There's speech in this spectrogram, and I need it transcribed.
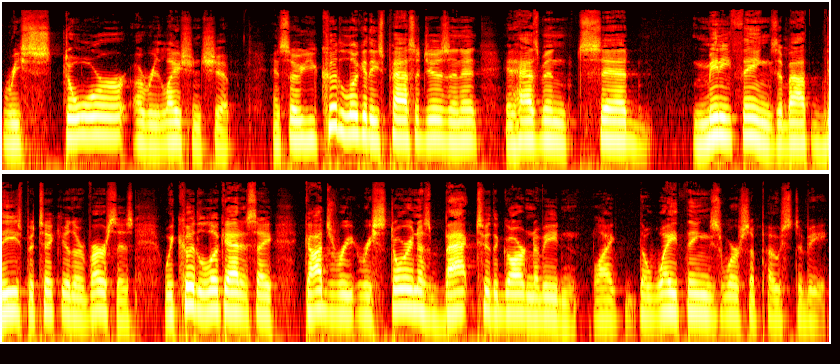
restore a relationship. And so you could look at these passages, and it, it has been said many things about these particular verses. We could look at it and say, God's re- restoring us back to the Garden of Eden, like the way things were supposed to be.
